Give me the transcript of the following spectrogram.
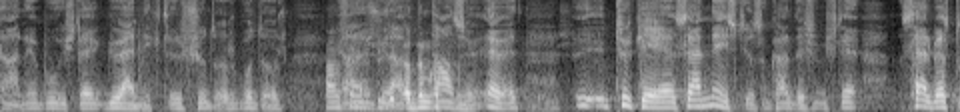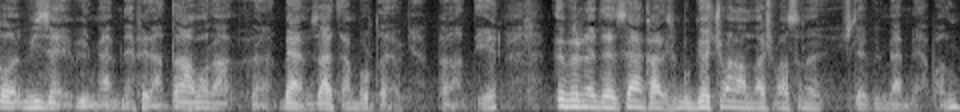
yani bu işte güvenliktir, şudur, budur. Tansiyon yani düşecek adım tansiyon, atın Evet. E, Türkiye'ye sen ne istiyorsun kardeşim işte serbest dola- vize bilmem ne falan tamam ona ben zaten burada yokken falan diye. Öbürüne de sen kardeşim bu göçmen anlaşmasını işte bilmem ne yapalım.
